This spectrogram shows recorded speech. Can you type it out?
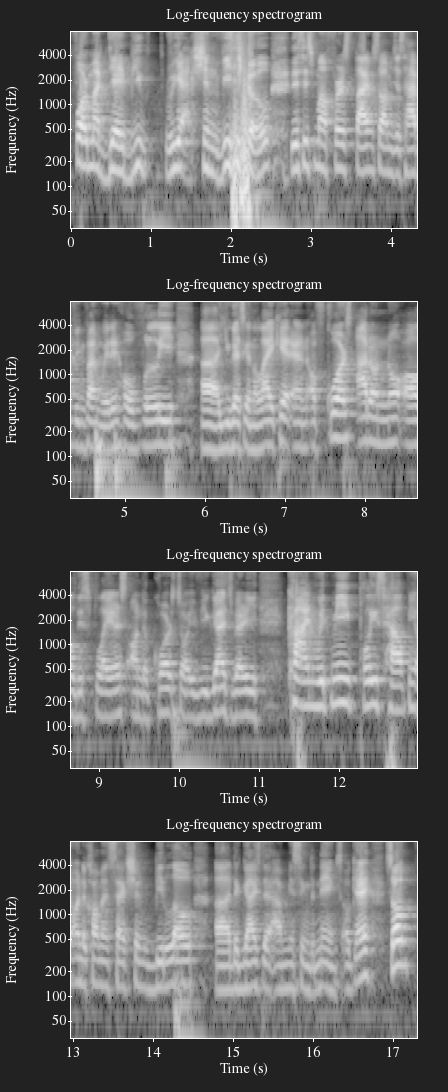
for my debut reaction video this is my first time so i'm just having fun with it hopefully uh, you guys gonna like it and of course i don't know all these players on the court so if you guys very kind with me please help me on the comment section below uh, the guys that i'm missing the names okay so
